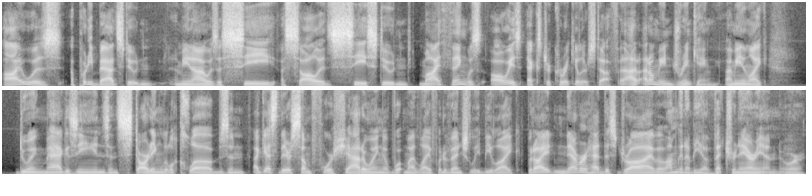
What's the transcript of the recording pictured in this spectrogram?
I was a pretty bad student. I mean, I was a C, a solid C student. My thing was always extracurricular stuff. And I, I don't mean drinking, I mean like doing magazines and starting little clubs. And I guess there's some foreshadowing of what my life would eventually be like. But I never had this drive of, I'm going to be a veterinarian, or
